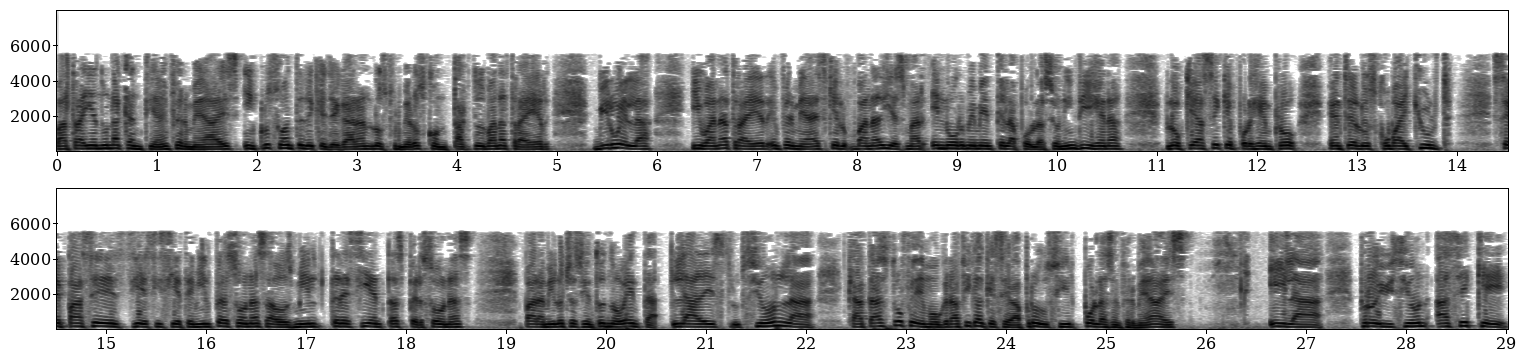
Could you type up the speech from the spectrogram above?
va trayendo una cantidad de enfermedades, incluso antes de que llegaran los primeros contactos van a traer viruela y van a traer enfermedades que van a diezmar enormemente la población indígena, lo que hace que, por ejemplo, entre los Cult se pase de 17 mil personas a 2.300 personas para 1890. La destrucción, la catástrofe demográfica que se va a producir por las enfermedades y la prohibición hace que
